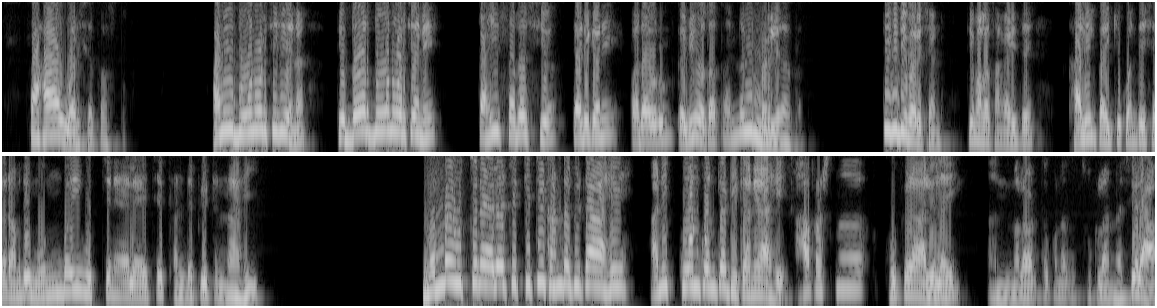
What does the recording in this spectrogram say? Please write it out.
सहा वर्षाचा असतो. आणि दोन वर्ष जे आहे ना ते दर दोन वर्षाने काही सदस्य त्या ठिकाणी पदावरून कमी होतात आणि नवीन भरले जातात. ते किती पर्सेंट ते मला सांगायचंय खालील पैकी कोणत्या शहरामध्ये मुंबई उच्च न्यायालयाचे खंडपीठ नाही. मुंबई उच्च न्यायालयाचे किती खंडपीठ आहे? आणि कोणकोणत्या ठिकाणी आहे हा प्रश्न खूप वेळा आलेला आहे. आणि मला वाटतं कोणाचा चुकला नसेल हा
